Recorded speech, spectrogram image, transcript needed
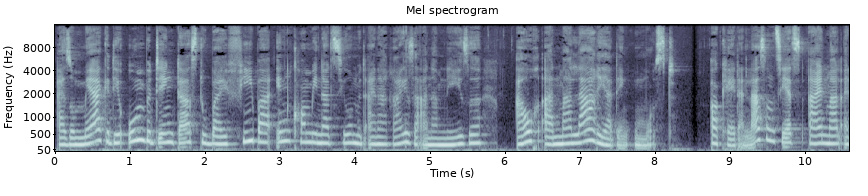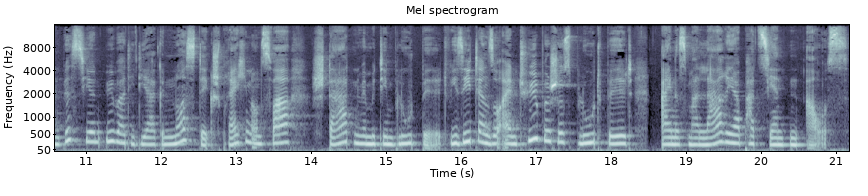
Also merke dir unbedingt, dass du bei Fieber in Kombination mit einer Reiseanamnese auch an Malaria denken musst. Okay, dann lass uns jetzt einmal ein bisschen über die Diagnostik sprechen. Und zwar starten wir mit dem Blutbild. Wie sieht denn so ein typisches Blutbild eines Malaria-Patienten aus?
